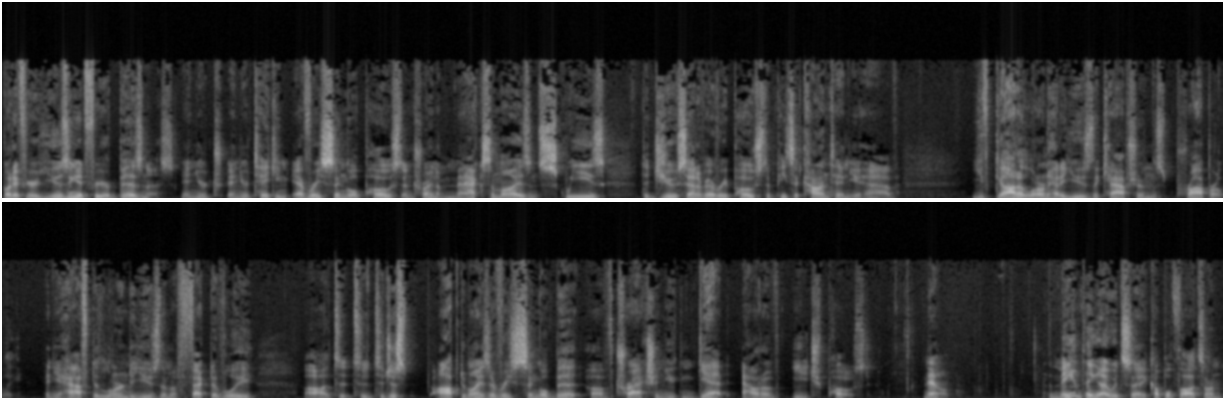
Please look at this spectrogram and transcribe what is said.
But if you're using it for your business and you're and you're taking every single post and trying to maximize and squeeze the juice out of every post and piece of content you have, you've got to learn how to use the captions properly, and you have to learn to use them effectively uh, to, to to just optimize every single bit of traction you can get out of each post. Now, the main thing I would say, a couple thoughts on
